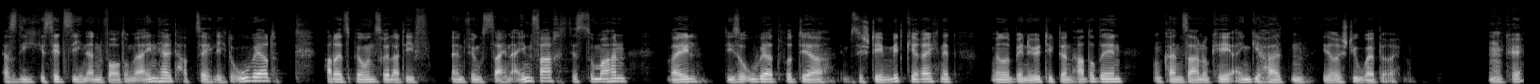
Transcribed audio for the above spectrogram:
dass er die gesetzlichen Anforderungen einhält, hauptsächlich der U-Wert, hat er jetzt bei uns relativ in Anführungszeichen einfach, das zu machen, weil dieser U-Wert wird ja im System mitgerechnet. Wenn er benötigt, dann hat er den und kann sagen, okay, eingehalten, hier ist die U-Wert-Berechnung. Okay.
